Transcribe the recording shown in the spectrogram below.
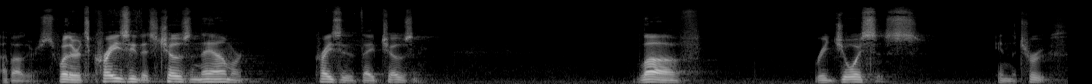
of others, whether it's crazy that's chosen them or crazy that they've chosen. Love rejoices in the truth.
